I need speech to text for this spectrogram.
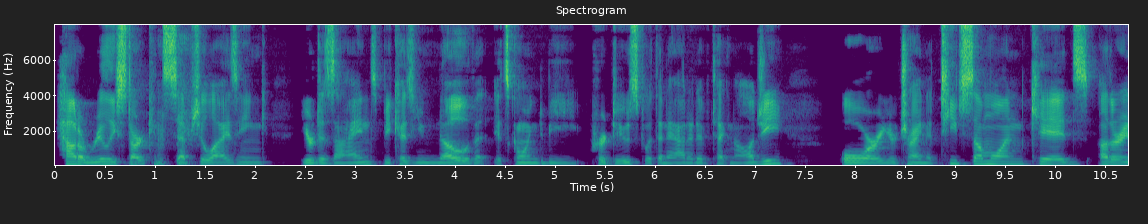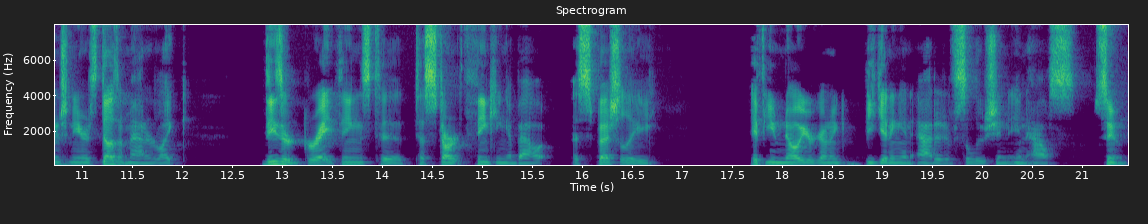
how to really start conceptualizing your designs because you know that it's going to be produced with an additive technology or you're trying to teach someone kids other engineers doesn't matter. Like these are great things to to start thinking about especially if you know you're going to be getting an additive solution in house soon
